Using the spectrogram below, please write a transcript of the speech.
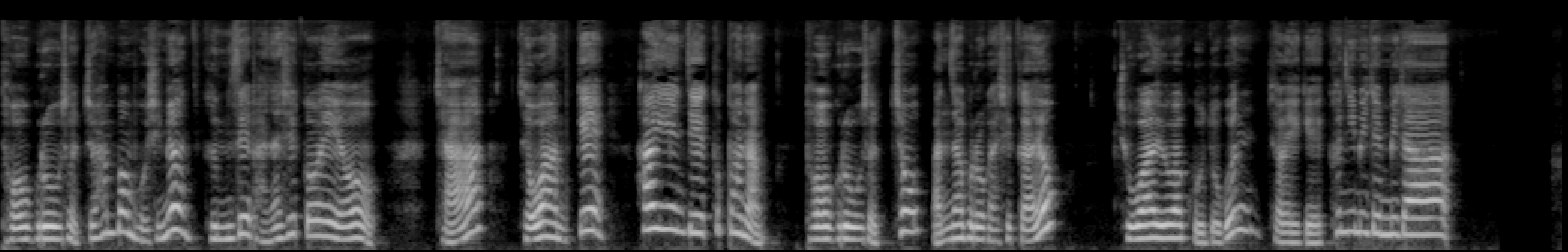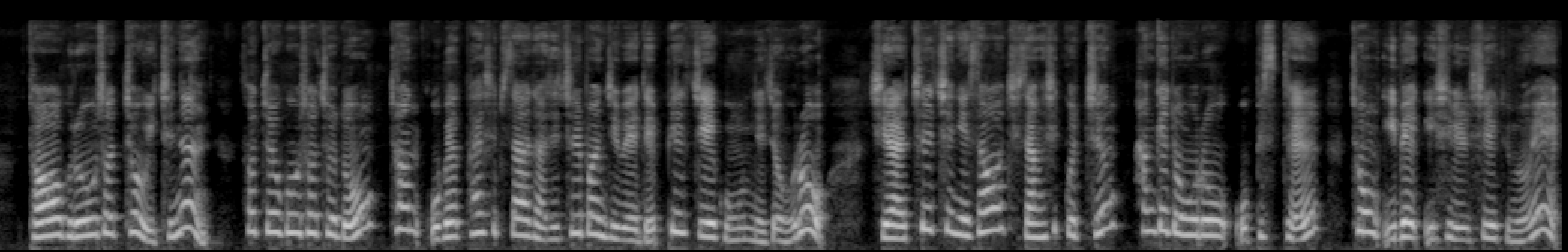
더 그로우 서초 한번 보시면 금세 반하실 거예요. 자, 저와 함께 high-end의 끝판왕, 더 그로우 서초 만나보러 가실까요? 좋아요와 구독은 저에게 큰 힘이 됩니다. 더 그로우 서초 위치는 서초구 서초동 1584-7번 지 외 네 필지에 공급 예정으로 지하 7층에서 지상 19층 한개동으로 오피스텔 총 221실 규모의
